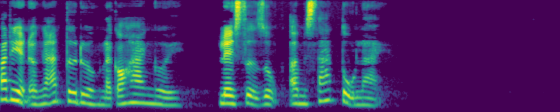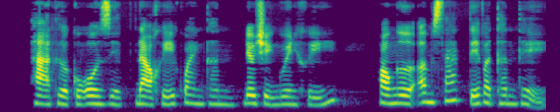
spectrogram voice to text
phát hiện ở ngã tư đường lại có hai người, liền sử dụng âm sát tụ lại. Hạ thừa cùng ô diệp đạo khí quanh thân điều chỉnh nguyên khí, phòng ngừa âm sát tiến vào thân thể.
